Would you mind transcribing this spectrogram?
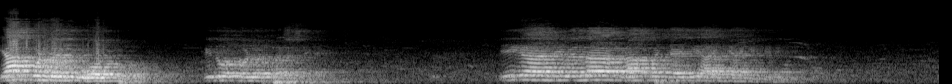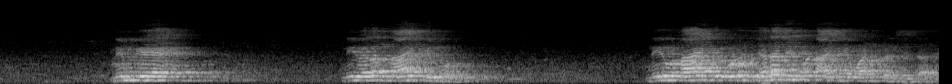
ಯಾಕೆ ಕೊಡಬೇಕು ಓಟು? ಇದು ಒಂದು ದೊಡ್ಡ ಪ್ರಶ್ನೆ. ಈಗ ನೀವೆಲ್ಲ ಗ್ರಾಮ ಪಂಚಾಯತಿ ಆಯ್ಕೆ ಆಗಿದ್ದೀರಿ. ನಿಮ್ಗೆ ನೀವೆಲ್ಲ ನಾಯಕರಿರ್ಬೋದು ನೀವು ನಾಯಕರುಗಳು ಜನ ನಿಮ್ಮನ್ನು ಆಯ್ಕೆ ಮಾಡಿ ಬೆಳೆಸಿದ್ದಾರೆ.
